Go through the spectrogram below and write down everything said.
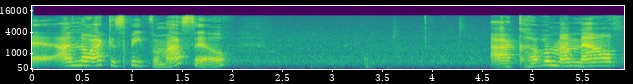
I know i can speak for myself. I cover my mouth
